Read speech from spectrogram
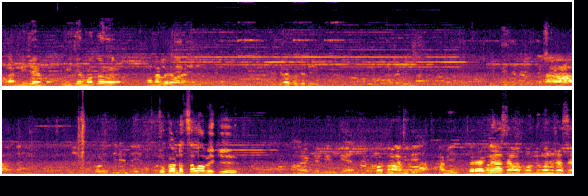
আমার নিজের নিজের মতো মনে করে মানে। হ্যাঁ হ্যাঁ দোকানটা চালাবে কি? আমার একটা ডিম দিয়ে। প্রথম আমি দিই মানে- আছে আমার বন্ধু মানুষ আছে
